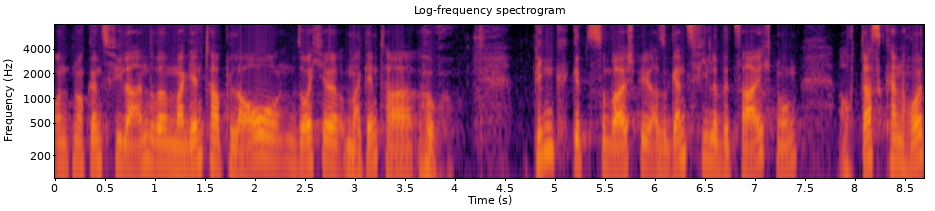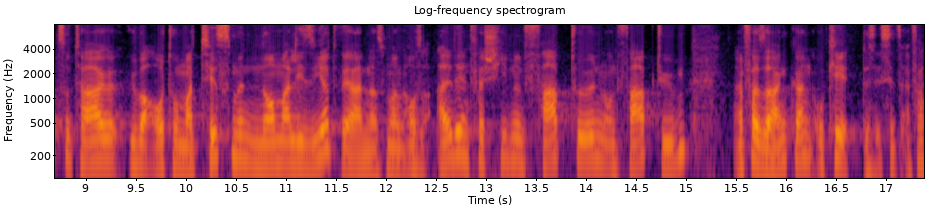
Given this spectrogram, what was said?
und noch ganz viele andere, Magenta Blau und solche, Magenta Pink gibt es zum Beispiel, also ganz viele Bezeichnungen. Auch das kann heutzutage über Automatismen normalisiert werden, dass man aus all den verschiedenen Farbtönen und Farbtypen einfach sagen kann, okay, das ist jetzt einfach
